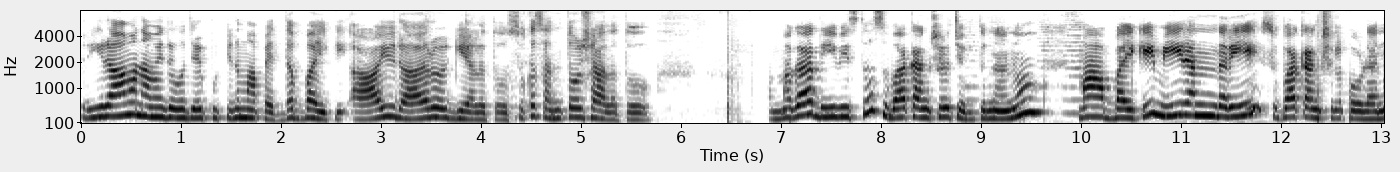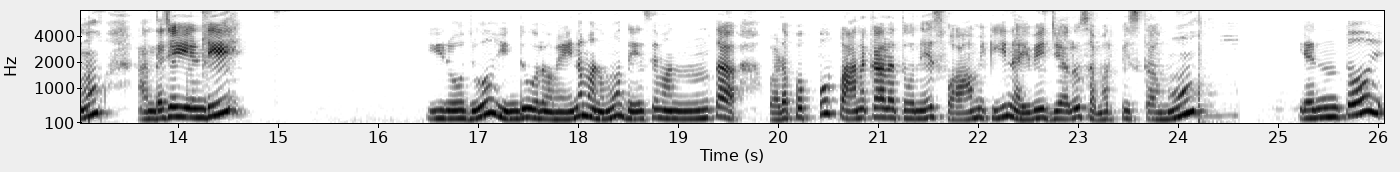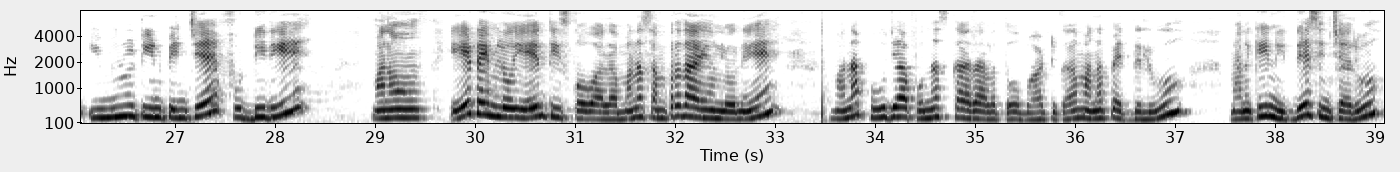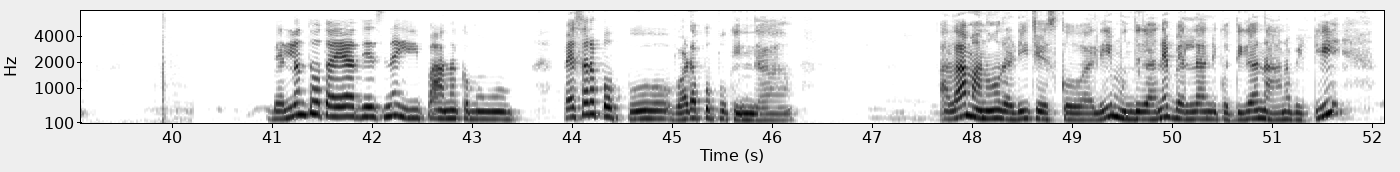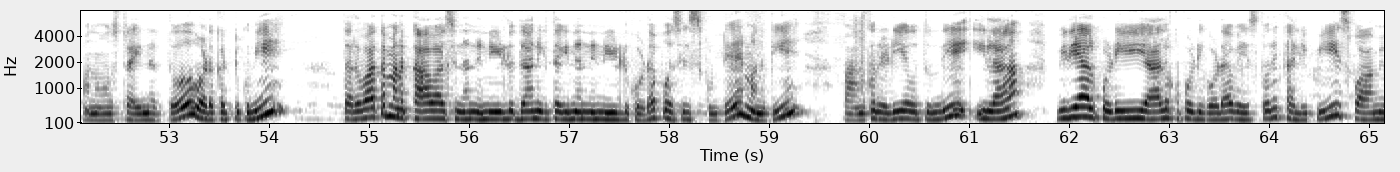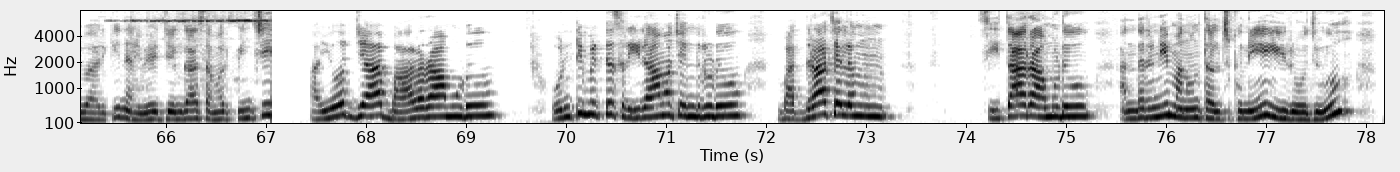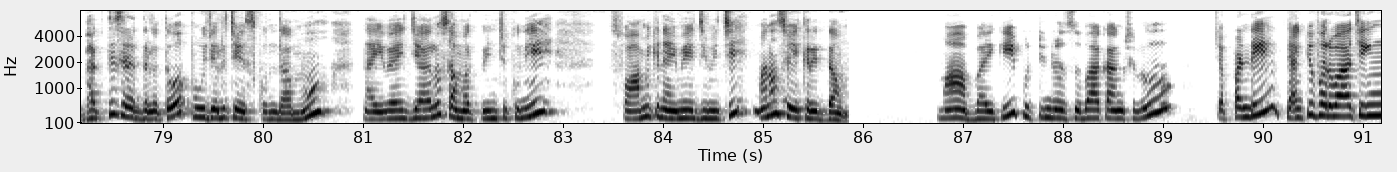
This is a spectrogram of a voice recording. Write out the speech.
శ్రీరామనవమి రోజే పుట్టిన మా పెద్దబ్బాయికి ఆయురారోగ్యాలతో సుఖ సంతోషాలతో అమ్మగా దీవిస్తూ శుభాకాంక్షలు చెబుతున్నాను. మా అబ్బాయికి మీరందరి శుభాకాంక్షలు కూడాను అందజేయండి. ఈరోజు హిందువులమైన మనము దేశమంతా వడపప్పు పానకాలతోనే స్వామికి నైవేద్యాలు సమర్పిస్తాము. ఎంతో ఇమ్యూనిటీని పెంచే ఫుడ్ ఇది. మనం ఏ టైంలో ఏం తీసుకోవాలా? మన సంప్రదాయంలోనే మన పూజా పునస్కారాలతో పాటుగా మన పెద్దలు మనకి నిర్దేశించారు. బెల్లంతో తయారు చేసిన ఈ పానకము పెసరపప్పు వడపప్పు కింద అలా మనం రెడీ చేసుకోవాలి. ముందుగానే బెల్లాన్ని కొద్దిగా నానబెట్టి మనం స్ట్రైనర్తో వడకట్టుకుని తర్వాత మనకు కావాల్సినన్ని నీళ్ళు దానికి తగినన్ని నీళ్ళు కూడా పోసేసుకుంటే మనకి పానకం రెడీ అవుతుంది. ఇలా మిరియాల పొడి యాలక పొడి కూడా వేసుకొని కలిపి స్వామివారికి నైవేద్యంగా సమర్పించి అయోధ్య బాలరాముడు ఒంటిమిట్ట శ్రీరామచంద్రుడు భద్రాచలం సీతారాముడు అందరినీ మనం తలుచుకుని ఈరోజు భక్తి శ్రద్ధలతో పూజలు చేసుకుందాము. నైవేద్యాలు సమర్పించుకుని స్వామికి నైవేద్యం ఇచ్చి మనం స్వీకరిద్దాం. మా అబ్బాయికి పుట్టినరోజు శుభాకాంక్షలు. చెప్పండి. Thank you for watching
